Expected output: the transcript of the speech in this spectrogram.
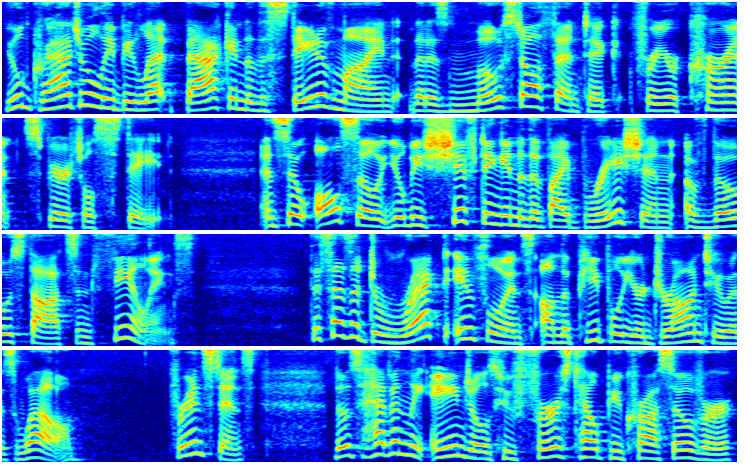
you'll gradually be let back into the state of mind that is most authentic for your current spiritual state. And so, also, you'll be shifting into the vibration of those thoughts and feelings. This has a direct influence on the people you're drawn to as well. For instance, those heavenly angels who first help you cross over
